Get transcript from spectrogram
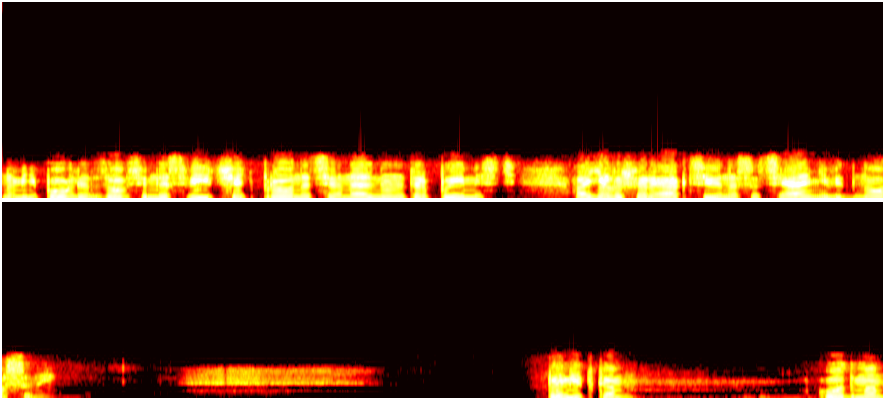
на мій погляд, зовсім не свідчать про національну нетерпимість, а є лише реакцією на соціальні відносини. Примітка. Кодма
